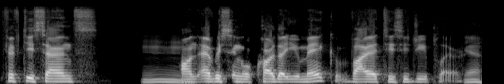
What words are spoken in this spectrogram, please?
50 cents Mm, on every single card that you make via TCGplayer. yeah.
